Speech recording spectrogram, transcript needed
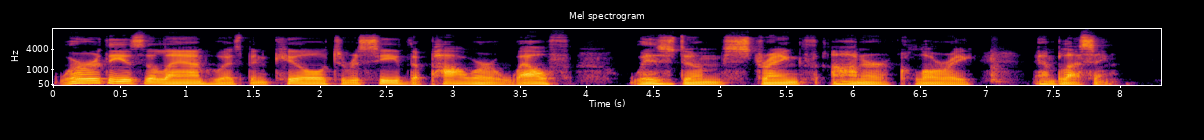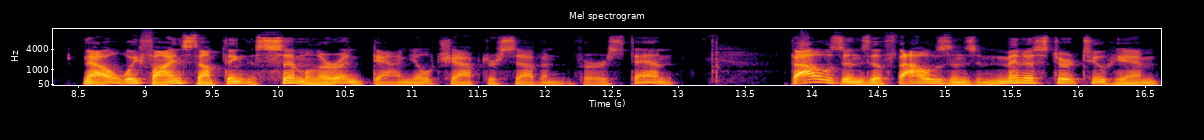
Worthy is the Lamb who has been killed to receive the power, wealth, wisdom, strength, honor, glory, and blessing. Now we find something similar in Daniel chapter 7, verse 10. Thousands of thousands ministered to him.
